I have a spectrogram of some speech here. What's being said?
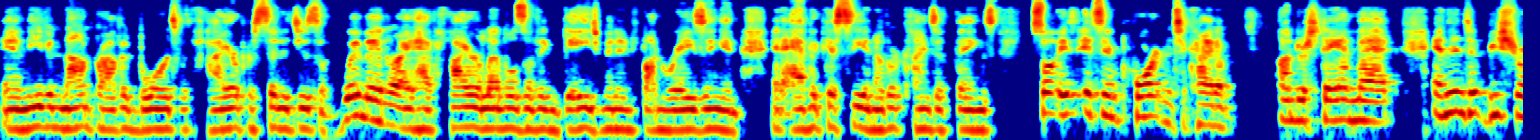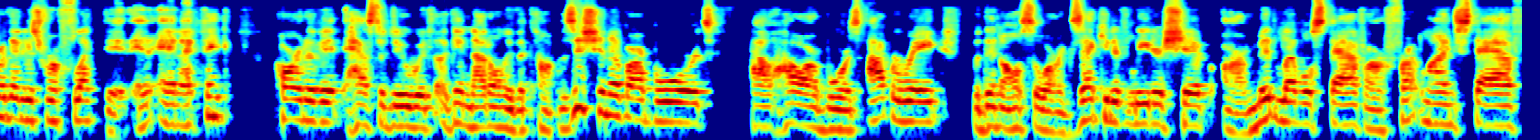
and even nonprofit boards with higher percentages of women right have higher levels of engagement in fundraising and, and advocacy and other kinds of things. So it, it's important to kind of understand that and then to be sure that it's reflected. And, and i think part of it has to do with again not only the composition of our boards how, how our boards operate, but then also our executive leadership, our mid-level staff, our frontline staff,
